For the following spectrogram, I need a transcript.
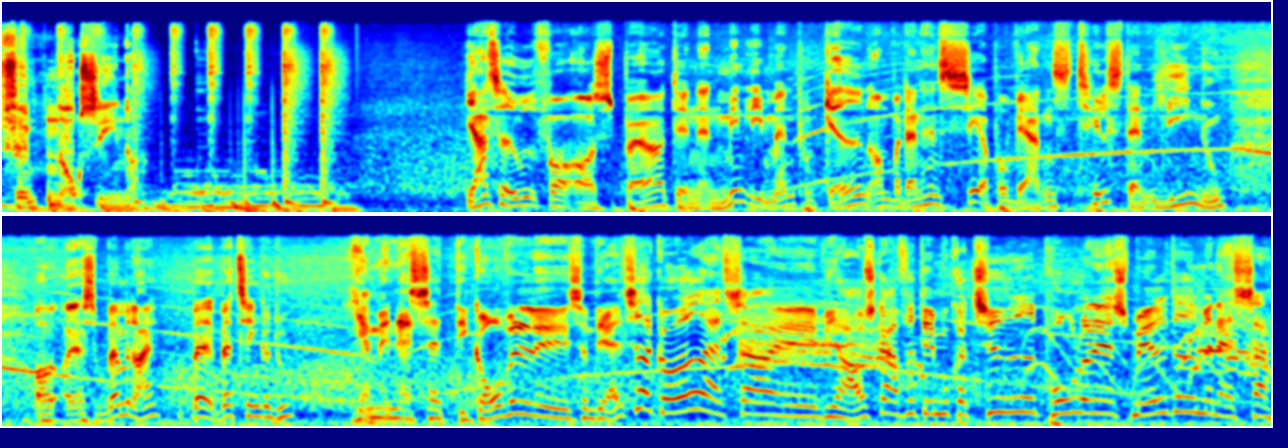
15 år senere. Jeg har taget ud for at spørge den almindelige mand på gaden om, hvordan han ser på verdens tilstand lige nu. Og, og altså, hvad med dig? Hvad, hvad tænker du? Jamen altså, det går vel, øh, som det altid har gået. Altså, øh, vi har afskaffet demokratiet, polerne er smeltet, men altså,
